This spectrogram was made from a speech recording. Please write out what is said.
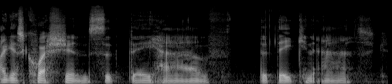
I guess questions that they have that they can ask.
